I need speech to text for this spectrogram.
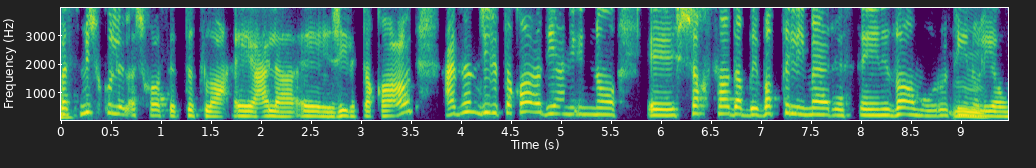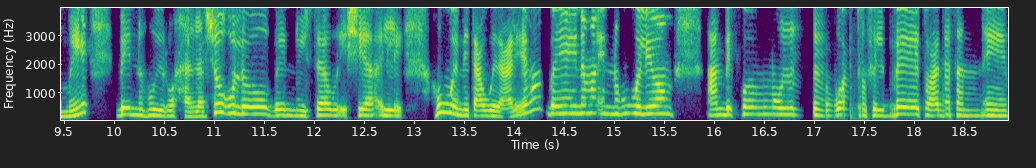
بس مش كل الأشخاص بتطلع آه، على جيل التقاعد. عادة جيل التقاعد يعني إنه الشخص هذا ببطل يمارس نظامه وروتينه اليومي بإنه يروح على شغله بإنه يساوي أشياء اللي هو متعود عليها. بينما إنه هو اليوم عم بيكون موجود وقته في البيت وعادة إيه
